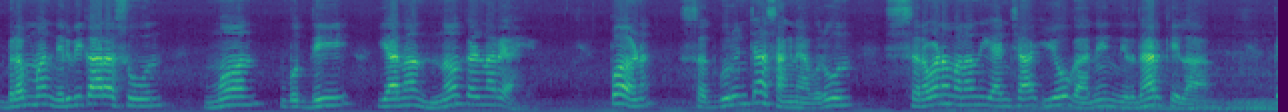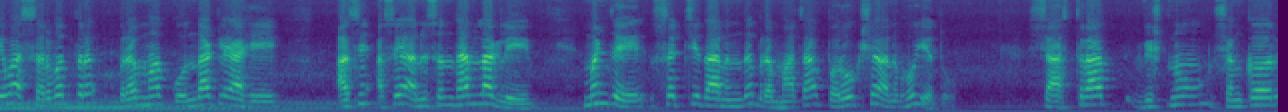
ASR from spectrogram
ब्रह्म निर्विकार असून मन बुद्धी यांना न कळणारे आहे. पण सद्गुरूंच्या सांगण्यावरून श्रवण मनन यांच्या योगाने निर्धार केला तेव्हा सर्वत्र ब्रह्म कोंदाटले आहे असे असे अनुसंधान लागले. म्हणजे सच्चिदानंद ब्रह्माचा परोक्ष अनुभव येतो. शास्त्रात विष्णू शंकर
